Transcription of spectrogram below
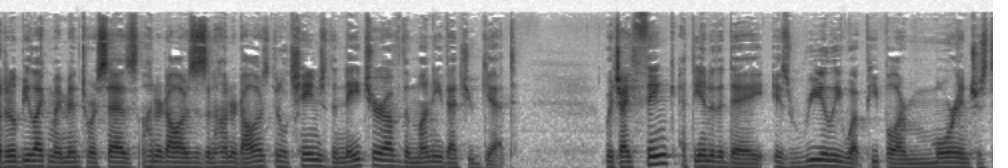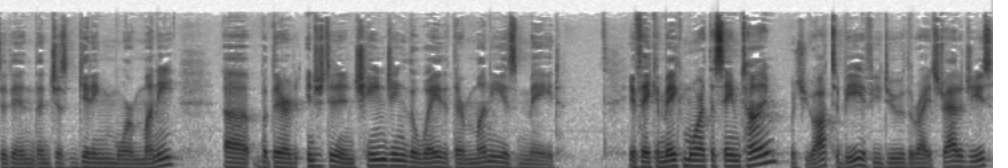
but it'll be like my mentor says $100 isn't $100. It'll change the nature of the money that you get, which I think at the end of the day is really what people are more interested in than just getting more money. Uh, but they're interested in changing the way that their money is made. If they can make more at the same time, which you ought to be if you do the right strategies,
